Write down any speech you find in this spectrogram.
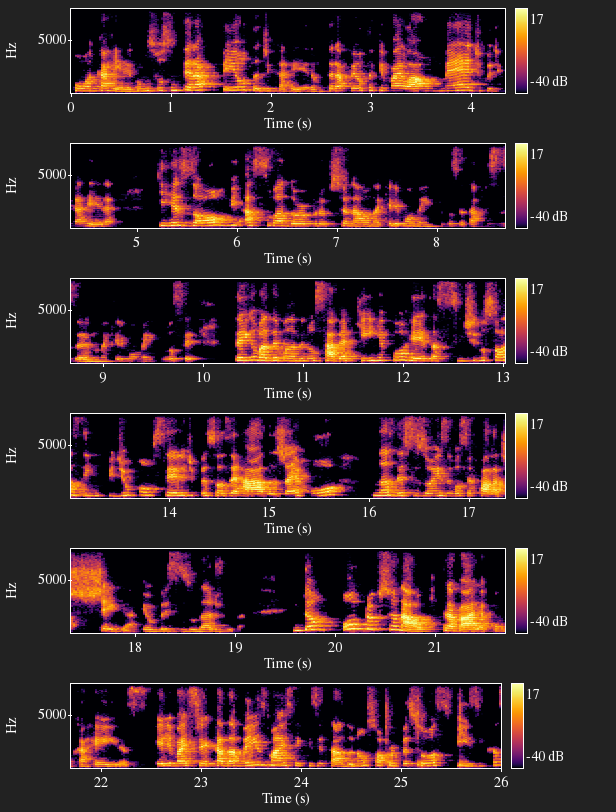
com a carreira, como se fosse um terapeuta de carreira, um terapeuta que vai lá, um médico de carreira, que resolve a sua dor profissional naquele momento que você está precisando, naquele momento que você tem uma demanda e não sabe a quem recorrer, está se sentindo sozinho, pediu conselho de pessoas erradas, já errou nas decisões e você fala: chega, eu preciso da ajuda. Então, o profissional que trabalha com carreiras, ele vai ser cada vez mais requisitado não só por pessoas físicas,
